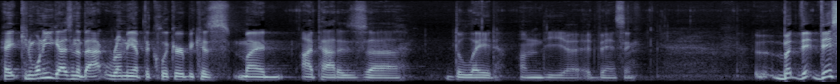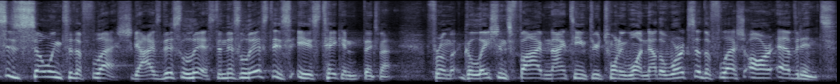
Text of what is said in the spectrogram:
Hey, can one of you guys in the back run me up the clicker because my iPad is uh, delayed on the uh, advancing? But th- this is sowing to the flesh, guys, this list. And this list is, is taken, thanks, Matt, from Galatians 5 19 through 21. Now, the works of the flesh are evident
